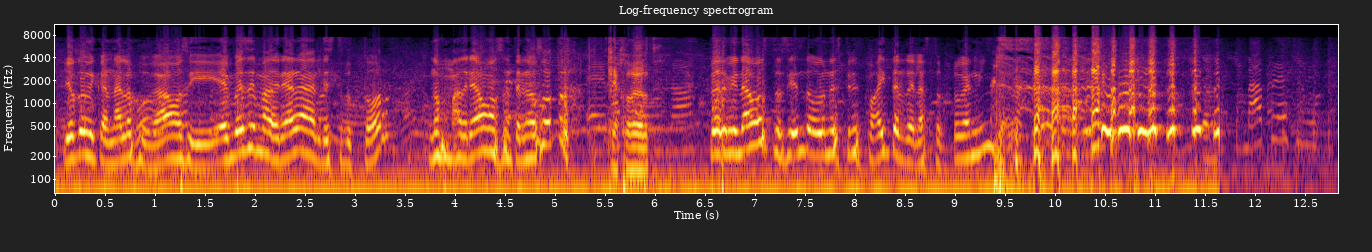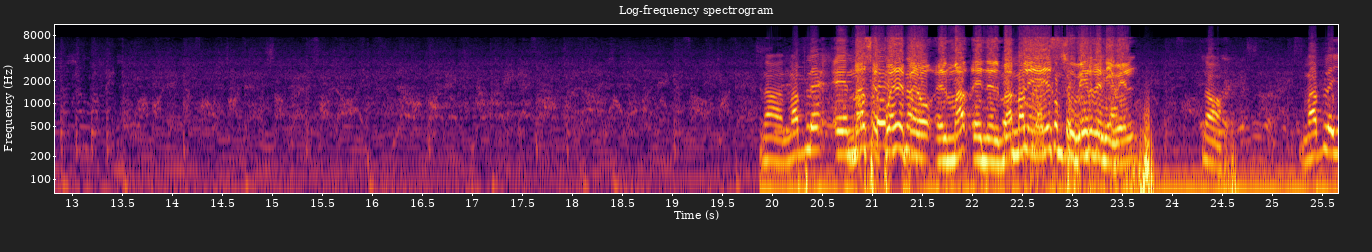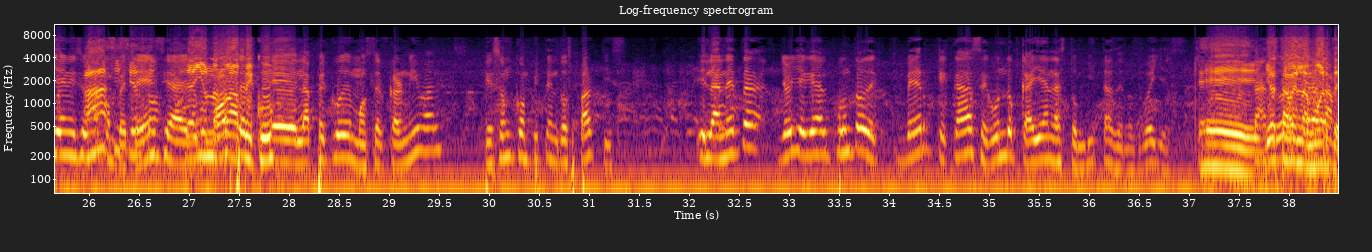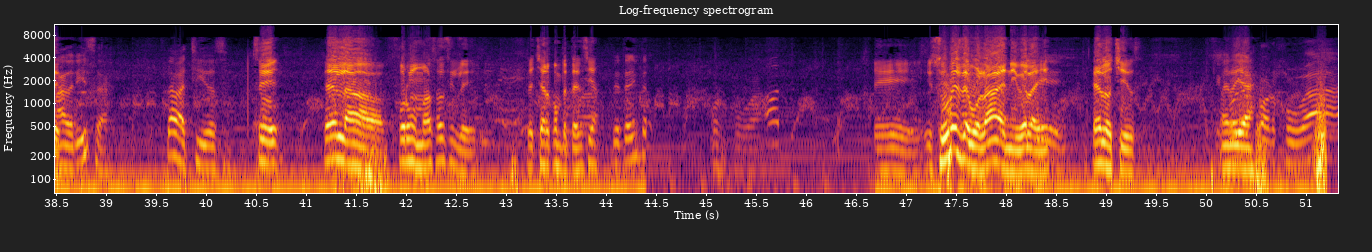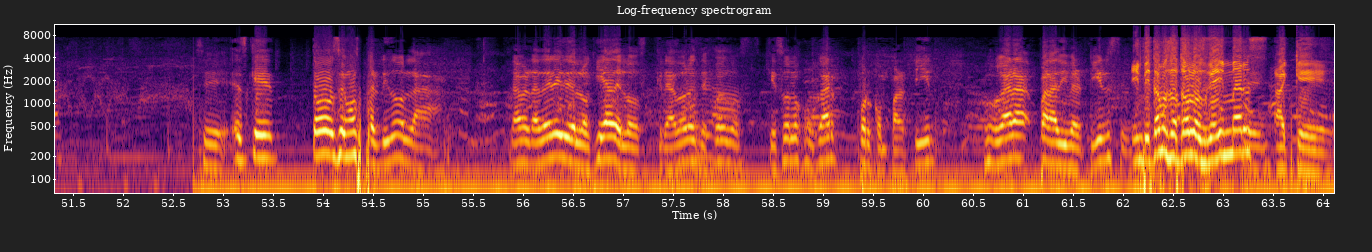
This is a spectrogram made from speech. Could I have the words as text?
Yo con mi canal lo jugábamos y en vez de madrear al destructor, nos madreábamos entre nosotros. Qué uno. Terminamos haciendo un Street Fighter de las tortugas ninja. Maple, sí. No, el Maple, No se puede, no. pero el ma en el Maple Maple es es subir de nivel. No. Maple ya inició Ah, una sí, competencia. cierto. el Ya hay una nueva PQ. eh, la PQ de Monster Carnival. Que son compiten dos parties. Y la neta, yo llegué al punto de ver que cada segundo caían las tombitas de los güeyes. Eh, yo estaba en la muerte. madriza. Estaba chido eso. Sí, era la forma más fácil de, de echar competencia. De 30. Por jugar. Y subes de volada de nivel ahí. Sí. Es lo chido. Que Bueno, ya. Por jugar. Sí, es que todos hemos perdido la, la verdadera ideología de los creadores de juegos. Que solo jugar por compartir. Jugar a- para divertirse. Invitamos a todos los gamers Sí. a que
